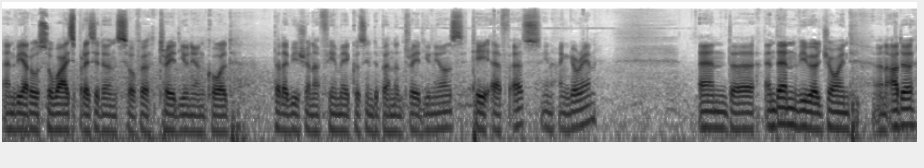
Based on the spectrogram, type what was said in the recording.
And we are also vice presidents of a trade union called Television and Filmmakers Independent Trade Unions, TFS in Hungarian. And, uh, and then we were joined another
